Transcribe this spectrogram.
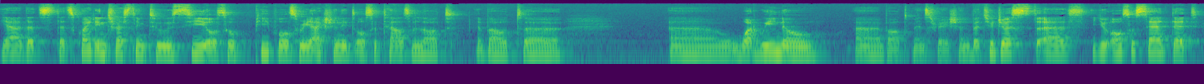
yeah, that's that's quite interesting to see also people's reaction. It also tells a lot about uh, uh, what we know uh, about menstruation. But you just you also said that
